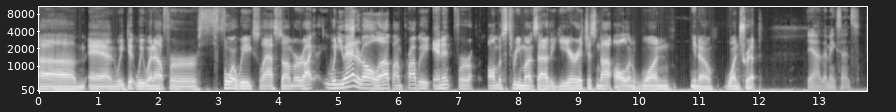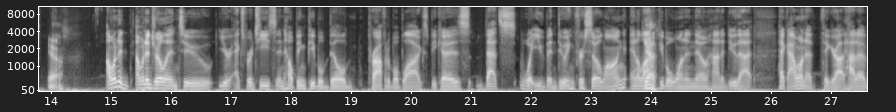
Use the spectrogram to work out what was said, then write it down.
Um, and we did we went out for four weeks last summer. I when you add it all up, I'm probably in it for almost three months out of the year. It's just not all in one, you know, one trip. Yeah, that makes sense. Yeah. I want to I want to drill into your expertise in helping people build profitable blogs because that's what you've been doing for so long and a lot yeah. of people want to know how to do that. Heck, I want to figure out how to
